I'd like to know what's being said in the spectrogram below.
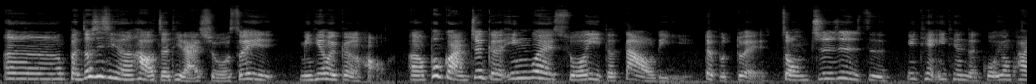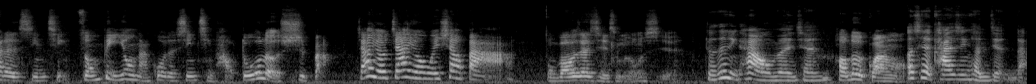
嗯，本周心情很好，整体来说，所以明天会更好。呃，不管这个因为所以的道理对不对，总之日子一天一天的过，用快乐的心情，总比用难过的心情好多了，是吧？加油加油，微笑吧！我不知道在写什么东西。可是你看，我们以前好乐观哦，而且开心很简单。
